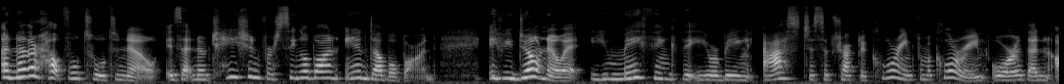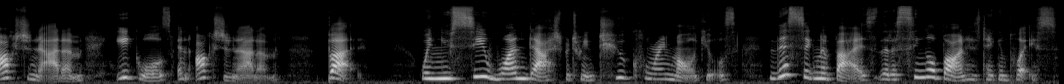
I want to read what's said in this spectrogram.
Another helpful tool to know is that notation for single bond and double bond. If you don't know it, you may think that you are being asked to subtract a chlorine from a chlorine or that an oxygen atom equals an oxygen atom. But when you see one dash between two chlorine molecules, this signifies that a single bond has taken place.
